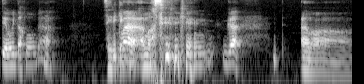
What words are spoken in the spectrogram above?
ておいた方が、整理券が、まあ、あの整理券があの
